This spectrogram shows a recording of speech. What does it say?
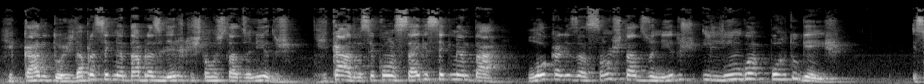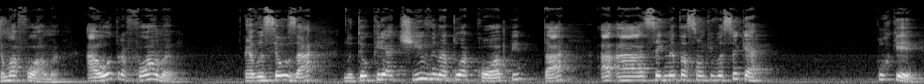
Ricardo Torres, dá para segmentar brasileiros que estão nos Estados Unidos? Ricardo, você consegue segmentar localização Estados Unidos e língua português. Isso é uma forma. A outra forma é você usar no teu criativo e na tua copy, tá? A, a segmentação que você quer. Por quê?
